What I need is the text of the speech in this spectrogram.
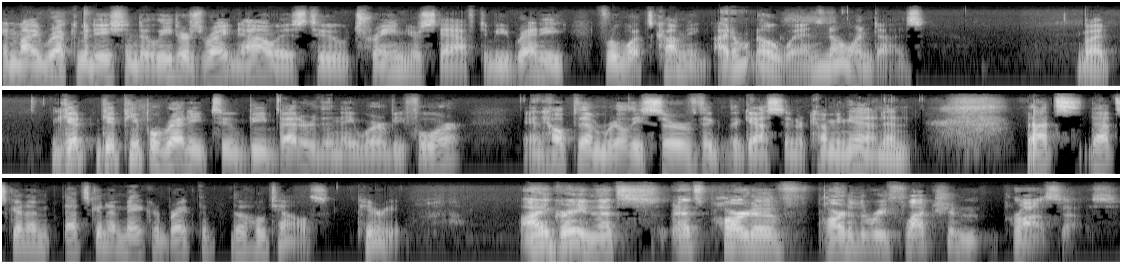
And my recommendation to leaders right now is to train your staff to be ready for what's coming. I don't know when, no one does. But get get people ready to be better than they were before and help them really serve the, the guests that are coming in. And that's that's gonna that's gonna make or break the, the hotels, period. I agree, and that's that's part of part of the reflection process.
